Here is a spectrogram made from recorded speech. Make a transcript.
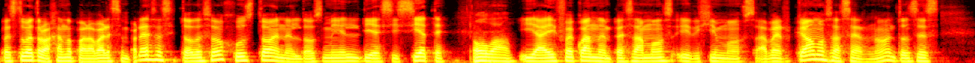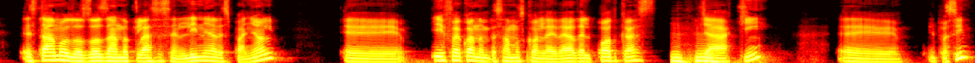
pues estuve trabajando para varias empresas y todo eso justo en el 2017. Oh, wow. Y ahí fue cuando empezamos y dijimos, a ver, ¿qué vamos a hacer, no? Entonces, estábamos los dos dando clases en línea de español. eh, y fue cuando empezamos con la idea del podcast ya aquí. Eh, y pues sí,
